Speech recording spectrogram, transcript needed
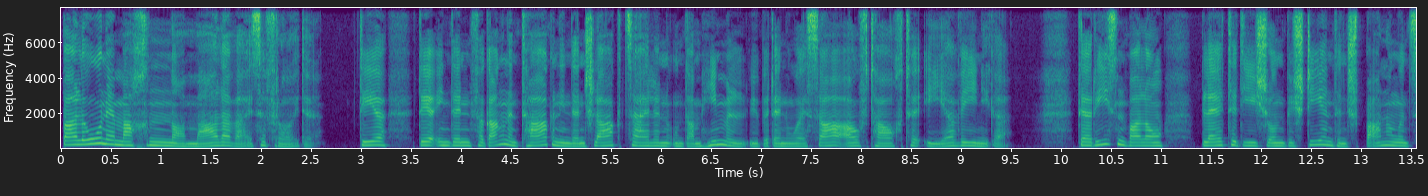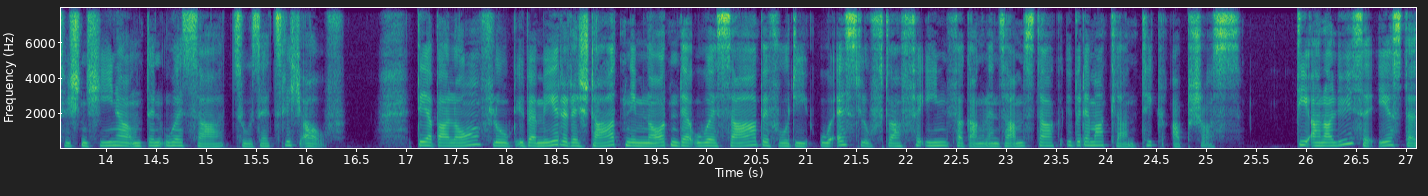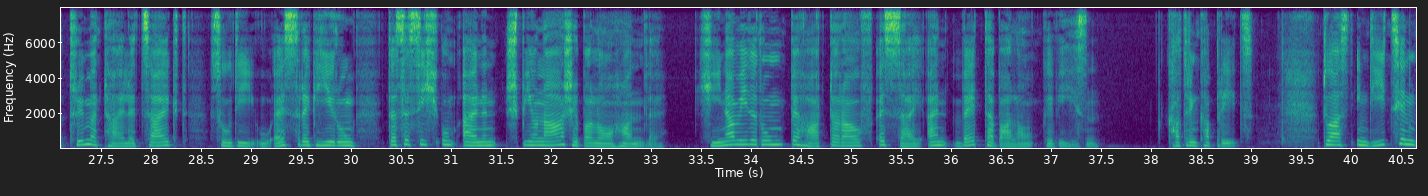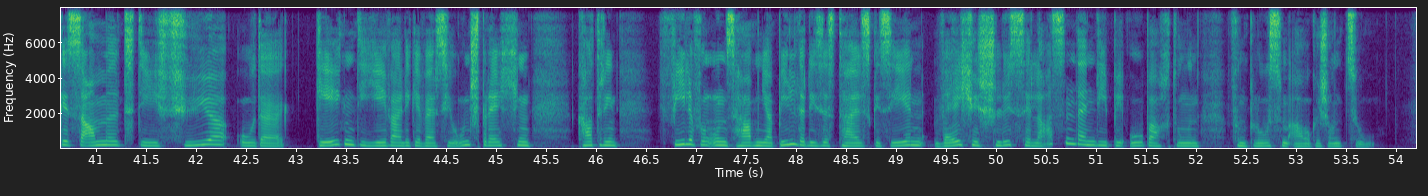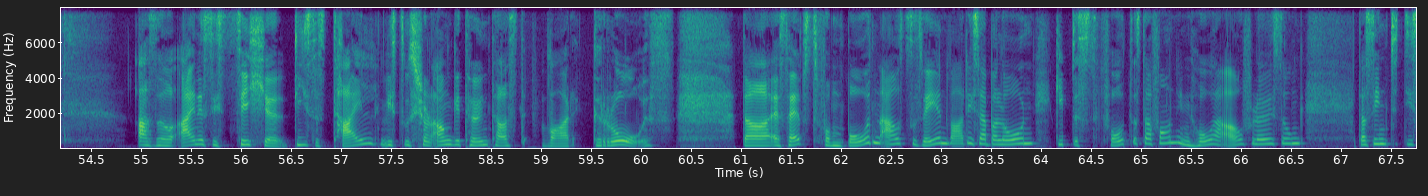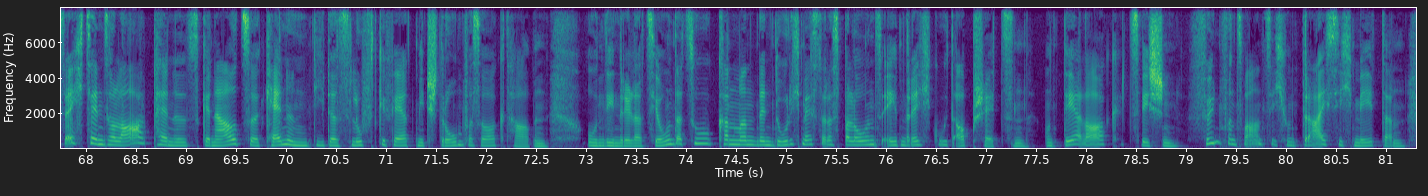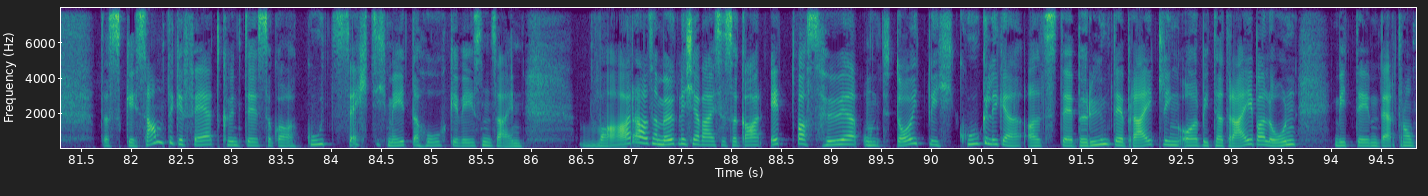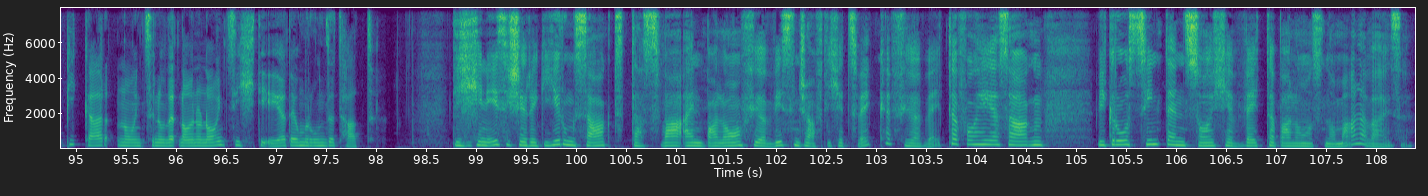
Ballone machen normalerweise Freude. Der, der in den vergangenen Tagen in den Schlagzeilen und am Himmel über den USA auftauchte, eher weniger. Der Riesenballon blähte die schon bestehenden Spannungen zwischen China und den USA zusätzlich auf. Der Ballon flog über mehrere Staaten im Norden der USA, bevor die US-Luftwaffe ihn vergangenen Samstag über dem Atlantik abschoss. Die Analyse erster Trümmerteile zeigt, so die US-Regierung, dass es sich um einen Spionageballon handle. China wiederum beharrt darauf, es sei ein Wetterballon gewesen. Katrin Capriz, du hast Indizien gesammelt, die für oder gegen die jeweilige Version sprechen. Katrin, viele von uns haben ja Bilder dieses Teils gesehen. Welche Schlüsse lassen denn die Beobachtungen von bloßem Auge schon zu? Also eines ist sicher, dieses Teil, wie du es schon angetönt hast, war groß. Da er selbst vom Boden aus zu sehen war, dieser Ballon, gibt es Fotos davon in hoher Auflösung. Da sind die 16 Solarpanels genau zu erkennen, die das Luftgefährt mit Strom versorgt haben. Und in Relation dazu kann man den Durchmesser des Ballons eben recht gut abschätzen. Und der lag zwischen 25 und 30 Metern. Das gesamte Gefährt könnte sogar gut 60 Meter hoch gewesen sein. War also möglicherweise sogar etwas höher und deutlich kugeliger als der berühmte Breitling Orbiter 3 Ballon, mit dem Bertrand Piccard 1999 die Erde umrundet hat. Die chinesische Regierung sagt, das war ein Ballon für wissenschaftliche Zwecke, für Wettervorhersagen. Wie groß sind denn solche Wetterballons normalerweise?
